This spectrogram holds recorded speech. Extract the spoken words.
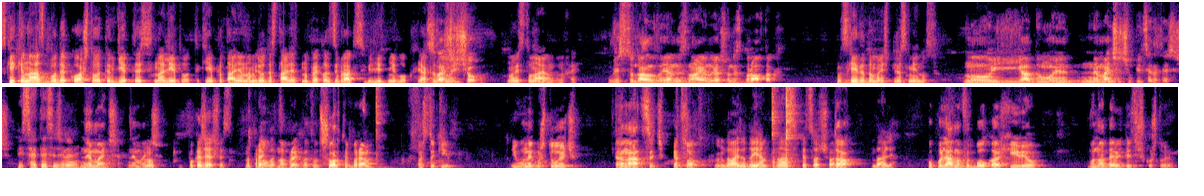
Скільки в нас буде коштувати вдітись на літо? От такі питання нам люди ставлять, наприклад, зібрати собі літній лук. Як Залежить від чого. Ну, від Стунаєнду нехай. Від Судану я не знаю, ну я ще не збирав так. Ну, скільки ти думаєш, плюс-мінус? Ну, я думаю, не менше, ніж 50 тисяч. 50 тисяч гривень? Не менше, не менше. Покажи щось, наприклад. Ну, наприклад, от шорти беремо ось такі. І вони коштують 13 500. Ну, давай додаємо. 13 500 шорт. Так. Далі. Популярна футболка архівів, вона 9 тисяч коштує.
